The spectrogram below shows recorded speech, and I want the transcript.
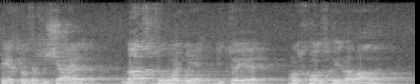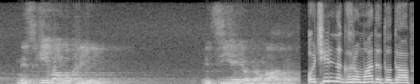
тих, хто захищає нас сьогодні від цієї московської навали. Низький вам уклін від цієї громади. Очільник громади додав,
